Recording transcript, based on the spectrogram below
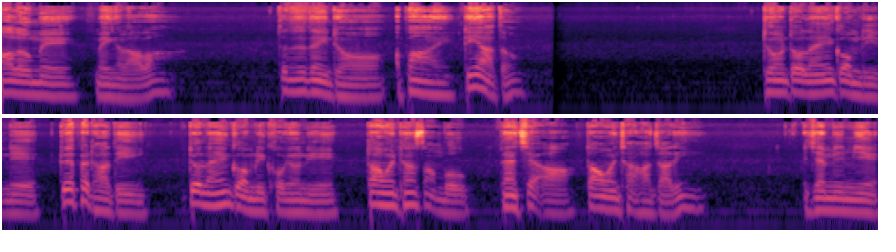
အားလုံးပဲမင်္ဂလာပါတသသိမ့်တော်အပိုင်း103ဒွန်တော်လိုင်းကော်မတီနဲ့တွဲဖက်ထားသည့်တော်လိုင်းကော်မတီခုံရုံးတွင်တာဝန်ထမ်းဆောင်မှုဗန်ချက်အားတာဝန်ချထားကြသည်အရင်မြင့်မြင့်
